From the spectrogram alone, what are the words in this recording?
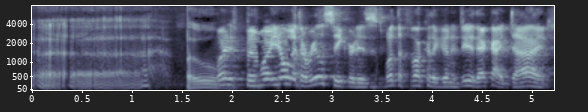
uh, boom. what is, but well, you know what the real secret is, is what the fuck are they going to do? That guy died.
